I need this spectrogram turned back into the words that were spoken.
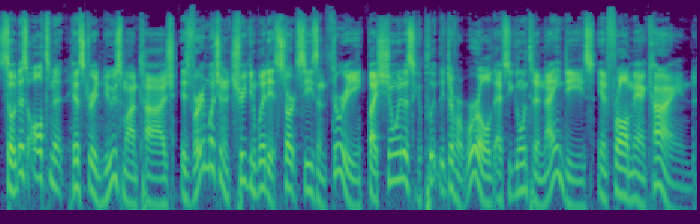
So, this alternate history news montage is very much an intriguing way to start season 3 by showing us a completely different world as you go into the 90s in For All Mankind.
